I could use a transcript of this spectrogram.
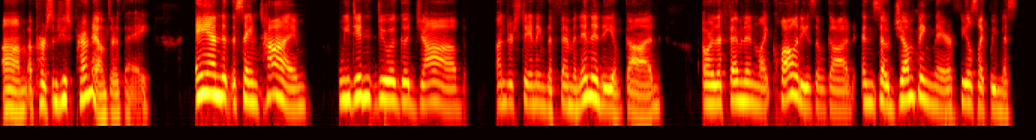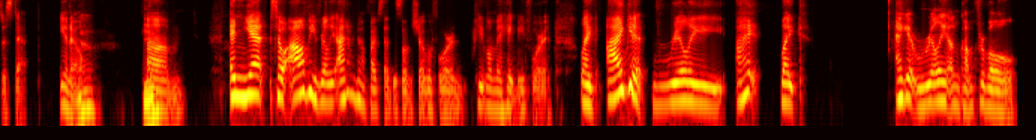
um, a person whose pronouns are they and at the same time we didn't do a good job understanding the femininity of god or the feminine like qualities of God. And so jumping there feels like we missed a step, you know. yeah yeah Um and yet so I'll be really I don't know if I've said this on the show before and people may hate me for it. Like I get really I like I get really uncomfortable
